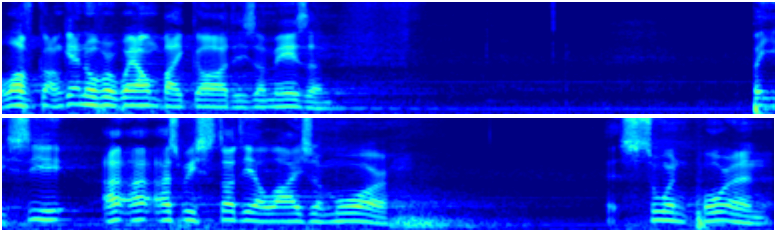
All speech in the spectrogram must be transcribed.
I love God. I'm getting overwhelmed by God. He's amazing. But you see, as we study Elijah more, it's so important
